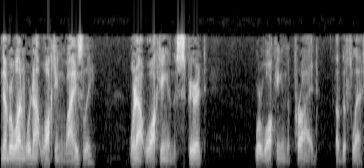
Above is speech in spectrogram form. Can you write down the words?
Number one, we're not walking wisely. We're not walking in the Spirit. We're walking in the pride of the flesh.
